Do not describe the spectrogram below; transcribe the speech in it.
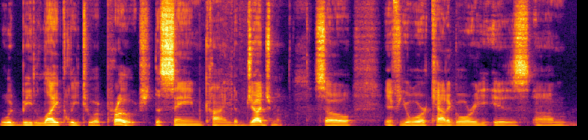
would be likely to approach the same kind of judgment. So if your category is um,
